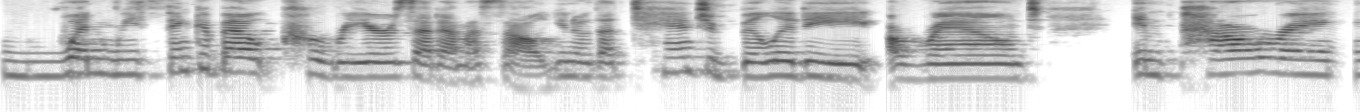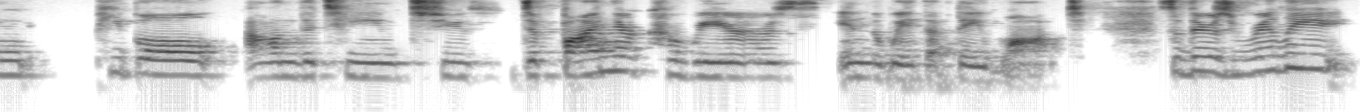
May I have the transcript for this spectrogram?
when we think about careers at MSL, you know, that tangibility around empowering people on the team to define their careers in the way that they want. So there's really,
